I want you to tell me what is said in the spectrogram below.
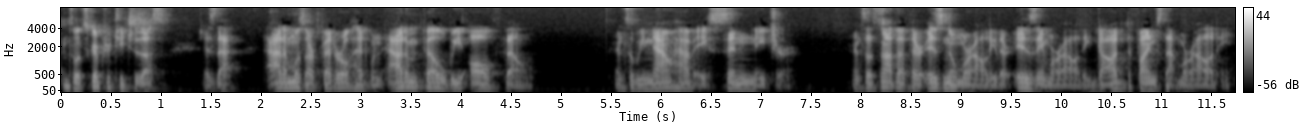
And so, what Scripture teaches us is that Adam was our federal head. When Adam fell, we all fell. And so, we now have a sin nature. And so it's not that there is no morality, there is a morality. God defines that morality.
